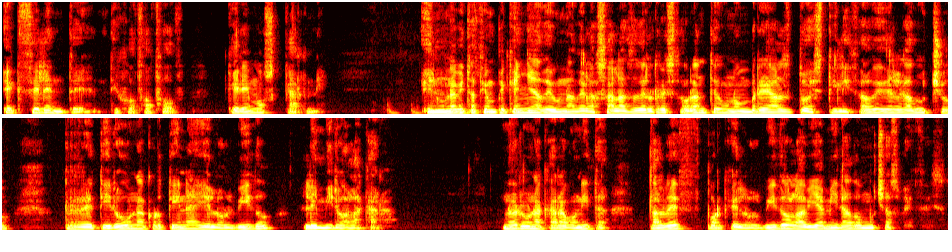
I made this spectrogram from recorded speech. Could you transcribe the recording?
Excelente, dijo Zafod. Queremos carne. En una habitación pequeña de una de las salas del restaurante, un hombre alto, estilizado y delgaducho retiró una cortina y el olvido le miró a la cara. No era una cara bonita, tal vez porque el olvido la había mirado muchas veces.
